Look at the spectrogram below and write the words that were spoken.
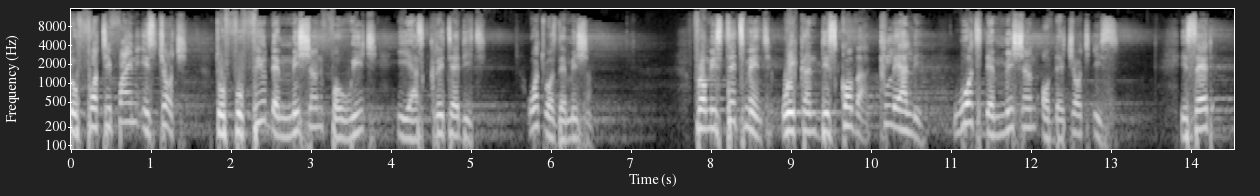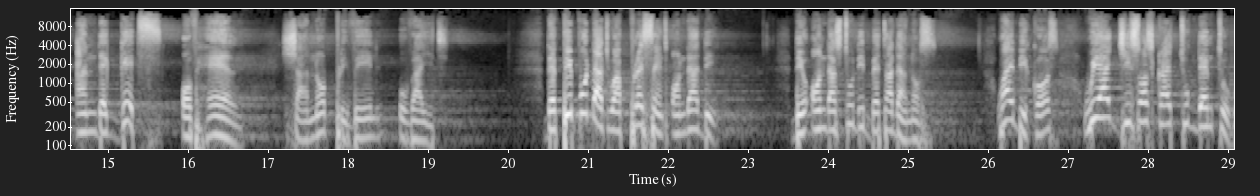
to fortifying his church, to fulfill the mission for which he has created it. What was the mission? From his statement, we can discover clearly what the mission of the church is. He said, And the gates of hell shall not prevail over it. The people that were present on that day, they understood it better than us. Why? Because where Jesus Christ took them to,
